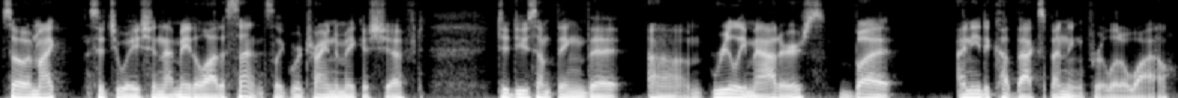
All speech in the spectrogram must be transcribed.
So in my situation, that made a lot of sense. Like we're trying to make a shift to do something that um, really matters, but I need to cut back spending for a little while.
